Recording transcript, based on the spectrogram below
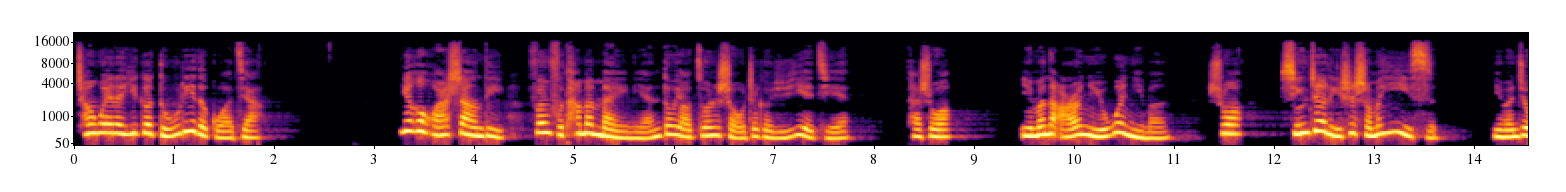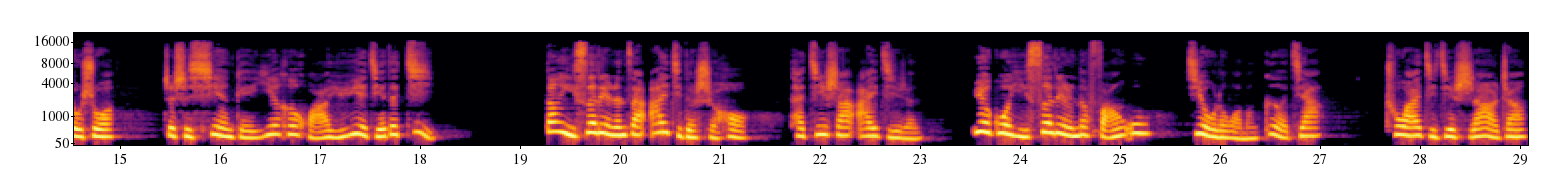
成为了一个独立的国家。耶和华上帝。吩咐他们每年都要遵守这个逾越节。他说：“你们的儿女问你们说，行这里是什么意思？你们就说这是献给耶和华逾越节的祭。当以色列人在埃及的时候，他击杀埃及人，越过以色列人的房屋，救了我们各家。出埃及记十二章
